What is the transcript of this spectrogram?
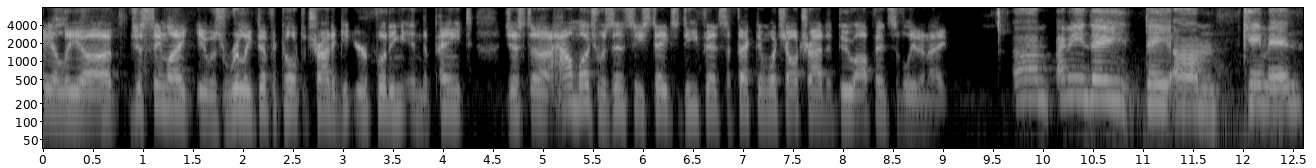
Hey, Aliyah, uh, just seemed like it was really difficult to try to get your footing in the paint. Just uh, how much was NC State's defense affecting what y'all tried to do offensively tonight? Um, I mean, they they um, came in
